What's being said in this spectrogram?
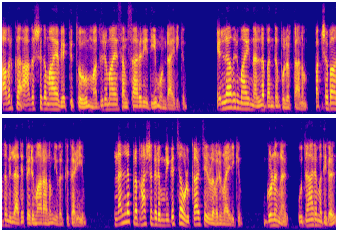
അവർക്ക് ആകർഷകമായ വ്യക്തിത്വവും മധുരമായ സംസാര രീതിയും ഉണ്ടായിരിക്കും. എല്ലാവരുമായി നല്ല ബന്ധം പുലർത്താനും പക്ഷപാതമില്ലാതെ പെരുമാറാനും ഇവർക്ക് കഴിയും. നല്ല പ്രഭാഷകരും മികച്ച ഉൾക്കാഴ്ചയുള്ളവരുമായിരിക്കും. ഗുണങ്ങൾ ഉദാരമതികൾ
